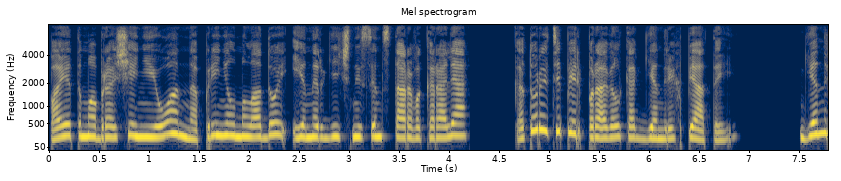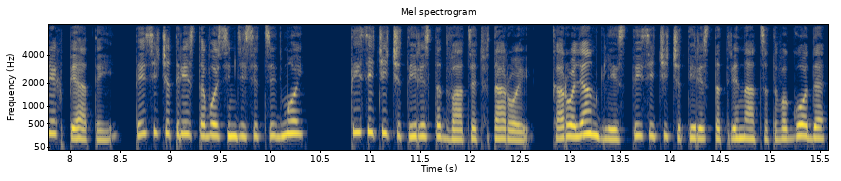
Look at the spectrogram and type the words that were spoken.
поэтому обращение Иоанна принял молодой и энергичный сын старого короля, который теперь правил как Генрих V. Генрих V, 1387-1422, король Англии с 1413 года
